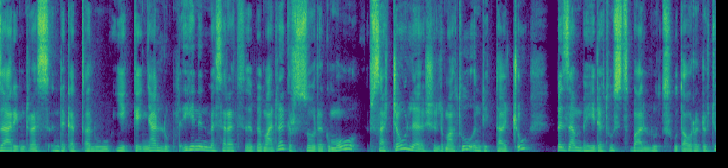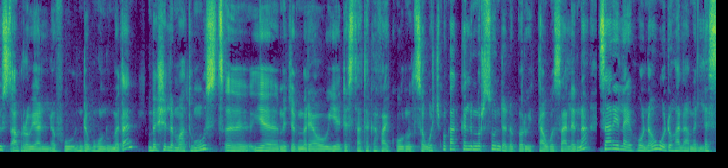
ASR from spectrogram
ዛሬም ድረስ እንደቀጠሉ ይገኛሉ። ይህንን መሰረት በማድረግ እርስዎ ደግሞ እርሳቸው ለሽልማቱ እንዲታጩ በዛም በሂደት ውስጥ ባሉት ውጣ ውረዶች ውስጥ አብረው ያለፉ እንደመሆኑ መጠን በሽልማቱም ውስጥ የመጀመሪያው የደስታ ተከፋይ ከሆኑት ሰዎች መካከልም እርስዎ እንደነበሩ ይታወሳል እና ዛሬ ላይ ሆነው ወደኋላ መለስ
